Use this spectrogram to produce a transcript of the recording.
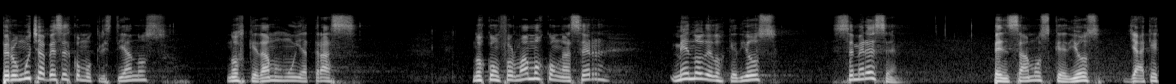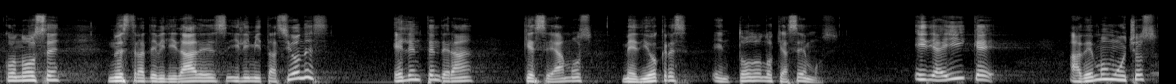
Pero muchas veces como cristianos nos quedamos muy atrás. Nos conformamos con hacer menos de lo que Dios se merece. pensamos que Dios, ya que conoce nuestras debilidades y limitaciones, Él entenderá que seamos mediocres en todo lo que hacemos. Y de ahí que habemos muchos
